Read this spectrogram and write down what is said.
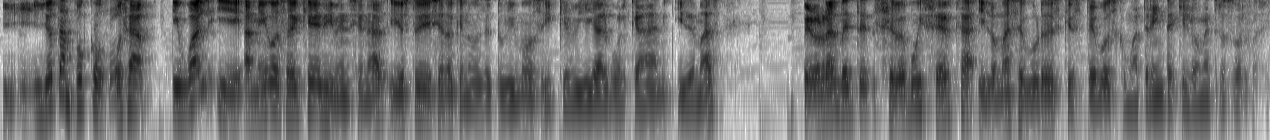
Y, yo tampoco, o sea, igual y amigos hay que dimensionar, yo estoy diciendo que nos detuvimos y que vi al volcán y demás, pero realmente se ve muy cerca y lo más seguro es que estemos como a 30 kilómetros o algo así.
